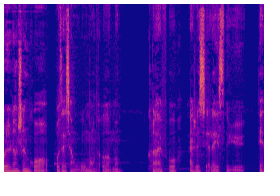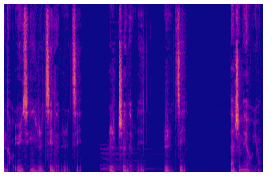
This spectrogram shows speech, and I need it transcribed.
为了让生活不再像无梦的噩梦，克莱夫开始写类似于电脑运行日记的日记、日志的日日记，但是没有用，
